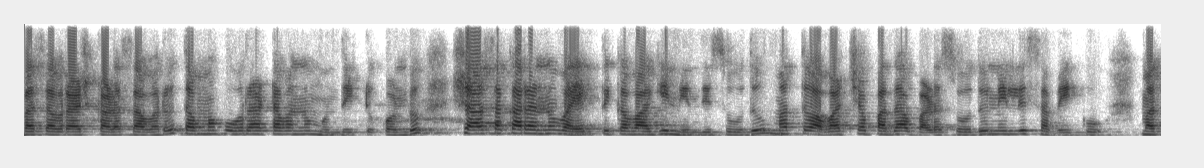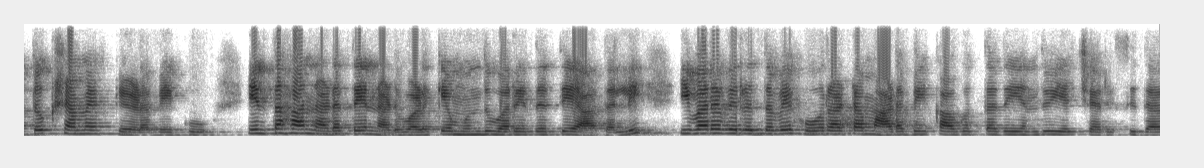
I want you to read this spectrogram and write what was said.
ಬಸವರಾಜ್ ಕಳಸ ಅವರು ತಮ್ಮ ಹೋರಾಟವನ್ನು ಮುಂದಿಟ್ಟುಕೊಂಡು ಶಾಸಕರನ್ನು ವೈಯಕ್ತಿಕವಾಗಿ ನಿಂದಿಸುವುದು ಮತ್ತು ಅವಾಚ್ಯ ಪದ ಬಳಸುವುದು ನಿಲ್ಲಿಸಬೇಕು ಮತ್ತು ಕ್ಷಮೆ ಕೇಳಬೇಕು. ಇಂತಹ ನಡತೆ ನಡವಳಿಕೆ ಮುಂದುವರೆದದ್ದೇ ಆದಲ್ಲಿ ಇವರ ವಿರುದ್ಧವೇ ಹೋರಾಟ ಮಾಡಬೇಕಾಗುತ್ತದೆ ಎಂದು ಎಚ್ಚರಿಸಿದರು.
